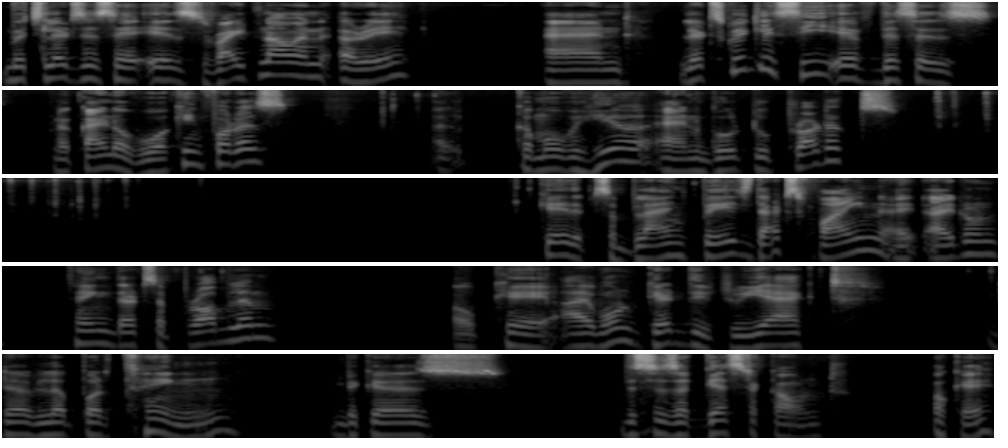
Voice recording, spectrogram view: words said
which let's just say is right now an array. And let's quickly see if this is you know, kind of working for us. I'll come over here and go to products. Okay it's a blank page. That's fine. I, I don't think that's a problem. Okay I won't get the react developer thing because this is a guest account. Okay.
